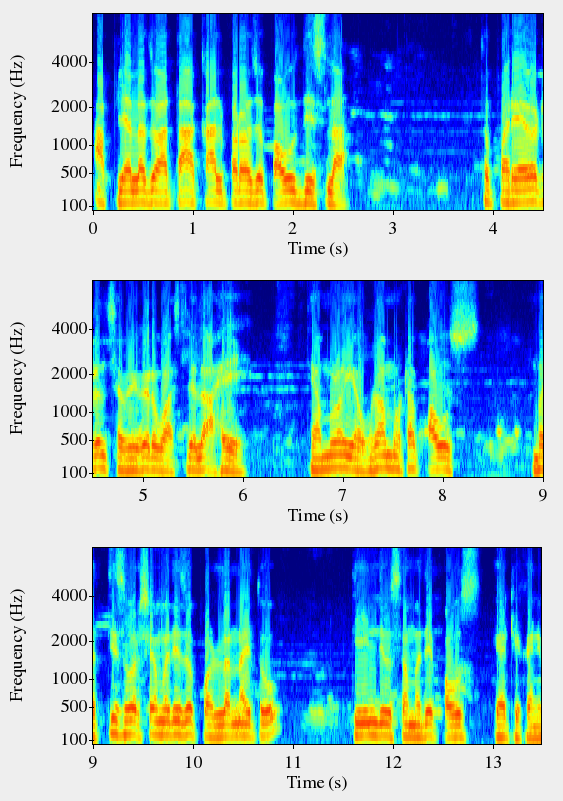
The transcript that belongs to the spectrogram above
आपल्याला जो आता काल परवा जो पाऊस दिसला तो पर्यावरण सगळीकडे वाचलेलं आहे. त्यामुळं एवढा मोठा पाऊस बत्तीस वर्षामध्ये जो पडला नाही तो तीन दिवसामध्ये पाऊस या ठिकाणी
